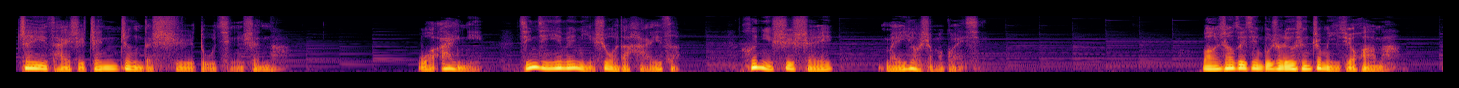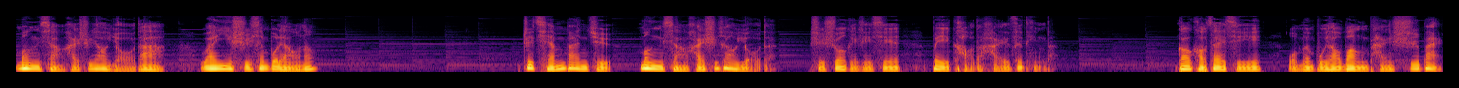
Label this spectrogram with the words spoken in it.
这才是真正的舐犊情深呐！我爱你，仅仅因为你是我的孩子，和你是谁没有什么关系。网上最近不是流行这么一句话吗？梦想还是要有的，万一实现不了呢？这前半句“梦想还是要有的”，是说给这些备考的孩子听的。高考在即，我们不要妄谈失败，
